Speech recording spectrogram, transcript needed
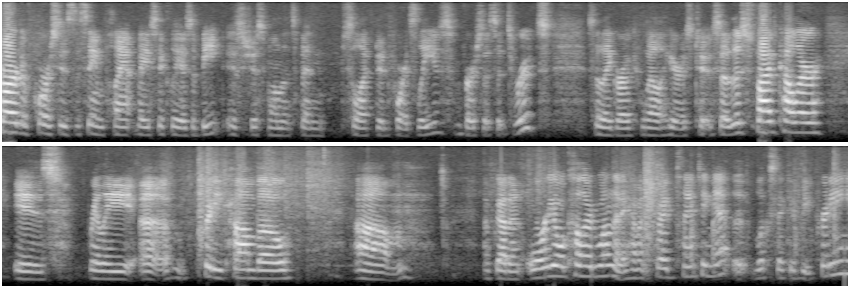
Chard, of course, is the same plant basically as a beet. It's just one that's been selected for its leaves versus its roots. So they grow well here as too. So this five color is really a pretty combo. Um, I've got an Oriole colored one that I haven't tried planting yet. It looks like it'd be pretty.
